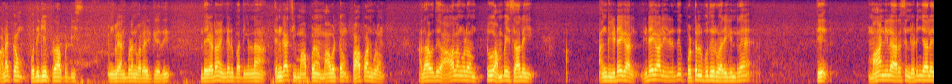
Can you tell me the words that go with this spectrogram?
வணக்கம். பொதிகை ப்ராப்பர்ட்டிஸ் உங்களை அன்புடன் வரவேற்கிறது. இந்த இடம் எங்கேன்னு பார்த்தீங்கன்னா தென்காசி மாப்ப மாவட்டம் பாப்பான்குளம். அதாவது ஆலங்குளம் டு அம்பை சாலை அங்கு இடைகால் இடைகாலிலிருந்து பொட்டல்புதூர் வருகின்ற தே மாநில அரசு நெடுஞ்சாலை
